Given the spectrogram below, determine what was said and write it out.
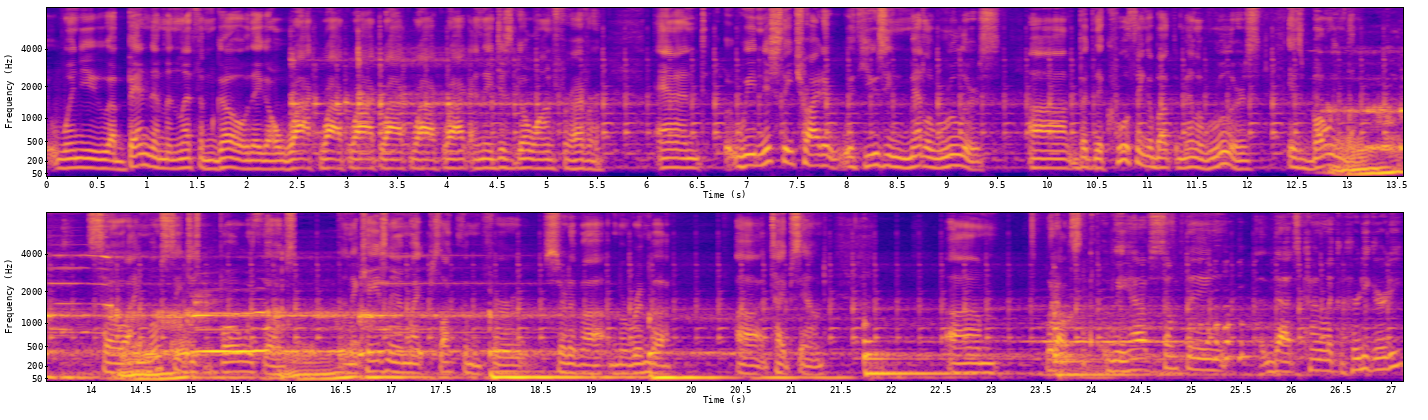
when you uh, bend them and let them go, they go whack whack whack whack whack whack, and they just go on forever. And we initially tried it with using metal rulers, uh, but the cool thing about the metal rulers is bowing them. So I mostly just bow with those, and occasionally I might pluck them for sort of a marimba uh, type sound. Um, what else? We have something that's kind of like a hurdy-gurdy.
